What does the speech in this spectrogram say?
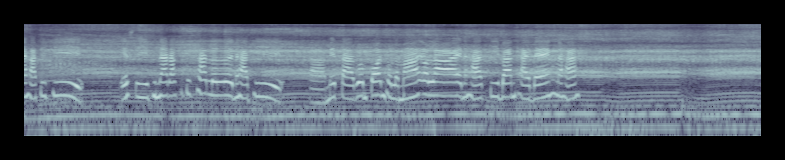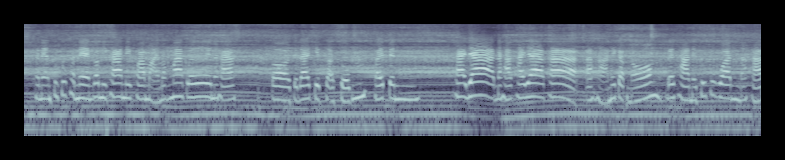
นะคะพี่พี่เอซีที่น่ารักทุกท่านเลยนะคะ ที่เมตตาร่วมป้อนผลไม้ออนไลน์นะคะ ที่บ้านถ่ายแบงค์นะคะคะแนนทุกๆคะแนนก็มีค่ามีความหมายมาก ๆเลยนะคะ ก็จะได้เก็บสะสมไว้เป็น ค่าหญ้านะคะค่าหญ้าค่าอาหารให้กับน้องได้ทานในทุกๆวันนะคะ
